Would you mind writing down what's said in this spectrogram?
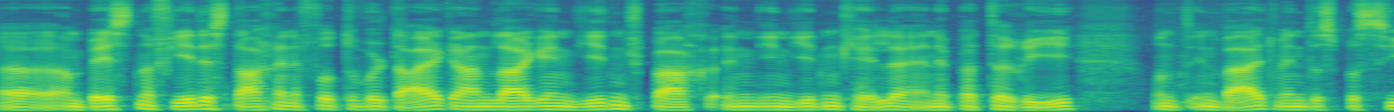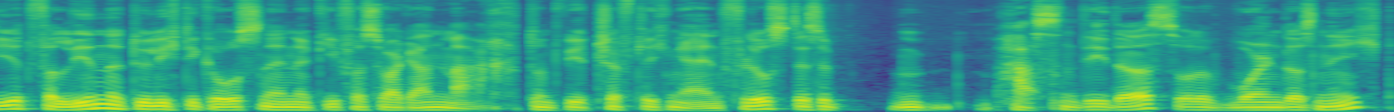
äh, am besten auf jedes Dach eine Photovoltaikanlage, in jedem Spach, in, in jedem Keller eine Batterie. Und in Wahrheit, wenn das passiert, verlieren natürlich die großen Energieversorger an Macht und wirtschaftlichen Einfluss. Deshalb hassen die das oder wollen das nicht.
